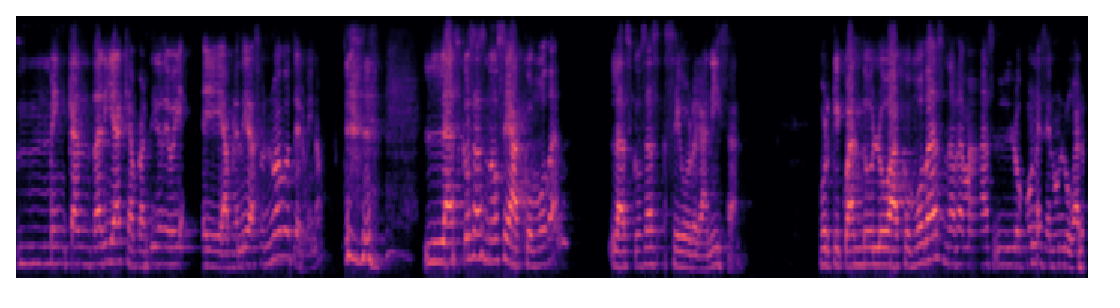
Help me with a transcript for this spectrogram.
mm, me encantaría que a partir de hoy eh, aprendieras un nuevo término. las cosas no se acomodan, las cosas se organizan porque cuando lo acomodas, nada más lo pones en un lugar,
